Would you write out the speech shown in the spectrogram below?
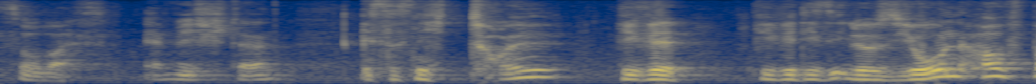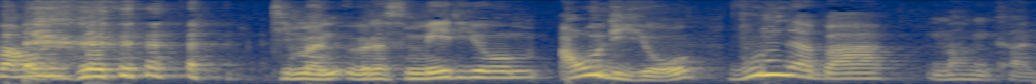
sowas. Erwischt, hä? Ist das nicht toll, wie wir, wie wir diese Illusion aufbauen, die man über das Medium Audio wunderbar Machen kann.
